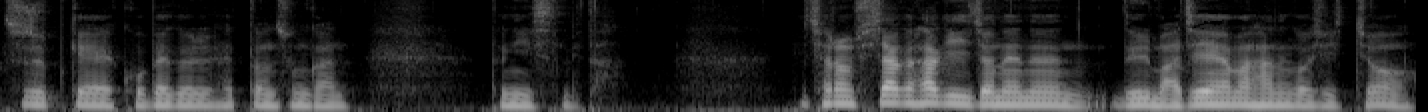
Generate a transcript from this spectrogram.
수줍게 고백을 했던 순간 등이 있습니다. 이처럼 시작을 하기 이전에는 늘 맞이해야만 하는 것이 있죠.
